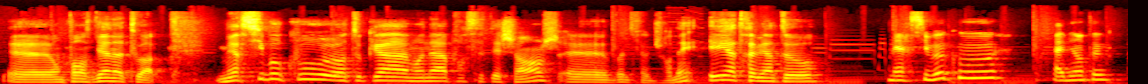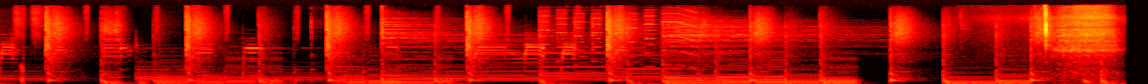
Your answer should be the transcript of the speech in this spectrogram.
euh, on pense bien à toi. Merci beaucoup, en tout cas, Mona, pour cet échange. Euh, bonne fin de journée et à très bientôt. Merci beaucoup. À bientôt.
